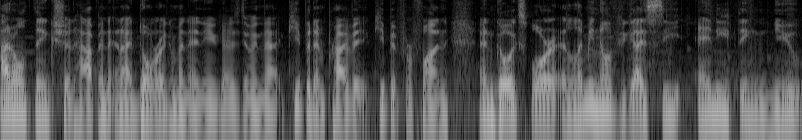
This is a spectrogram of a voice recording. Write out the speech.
I don't think should happen. And I don't recommend any of you guys doing that. Keep it in private, keep it for fun, and go explore. And let me know if you guys see anything new.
